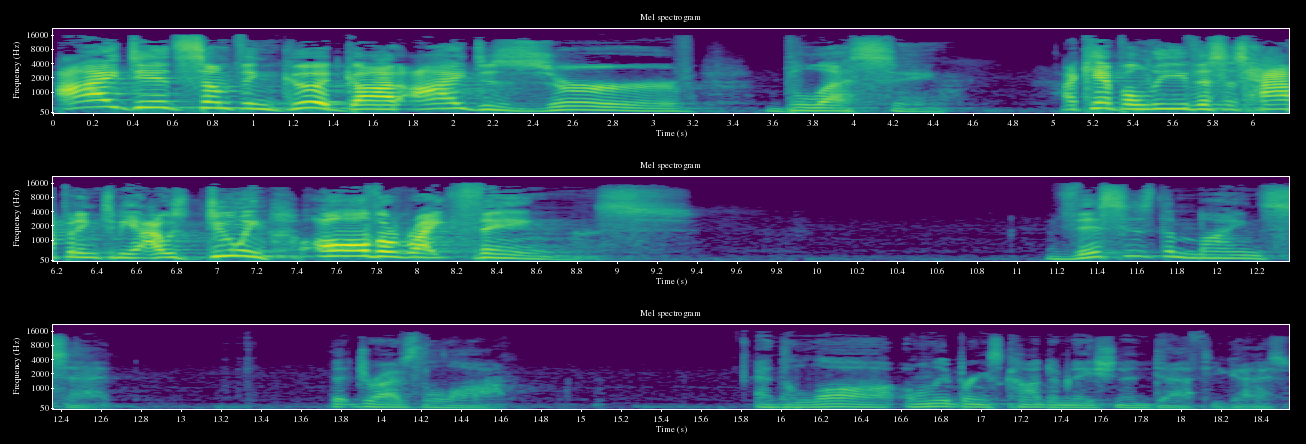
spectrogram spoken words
I did something good. God, I deserve blessing. I can't believe this is happening to me. I was doing all the right things. This is the mindset that drives the law. And the law only brings condemnation and death, you guys.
